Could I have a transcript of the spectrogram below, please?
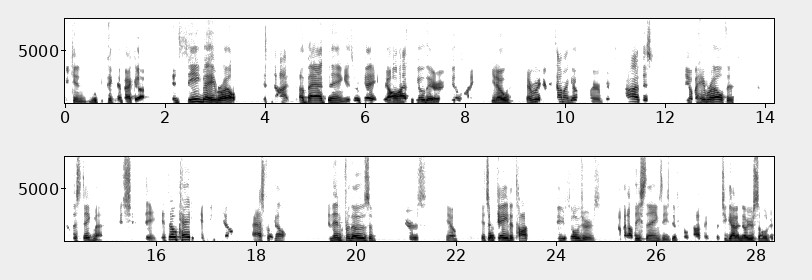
we can we can pick them back up. And seeing behavioral health is not a bad thing. It's okay. We all have to go there. It feels like you know every every time I go somewhere, ah, this you know behavioral health is still the stigma. It should be. It's okay if you need help, ask for help. And then for those of leaders, you know, it's okay to talk to your soldiers about these things, these difficult topics, but you got to know your soldiers.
